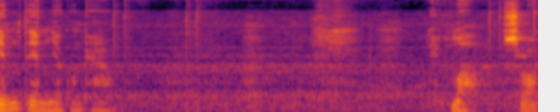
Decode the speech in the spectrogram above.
kiếm tiền nhờ quảng cáo. Để mở slot.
